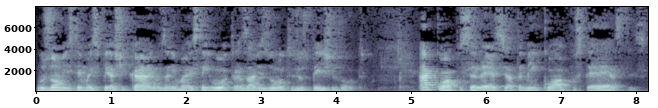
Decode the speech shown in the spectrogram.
Os homens têm uma espécie de carne, os animais têm outra, as aves outras e os peixes outra. Há corpos celestes, há também corpos terrestres.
